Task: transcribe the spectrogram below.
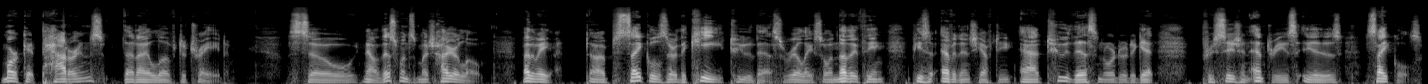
market patterns that I love to trade. So now this one's much higher low. By the way, uh, cycles are the key to this, really. So another thing, piece of evidence you have to add to this in order to get precision entries is cycles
